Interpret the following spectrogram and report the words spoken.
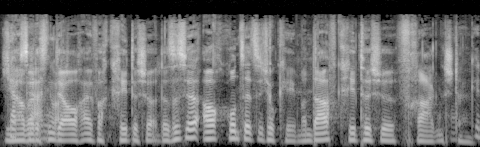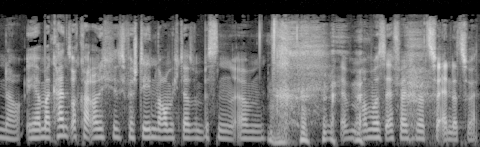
Ich ja, aber das sind ja auch einfach kritische. Das ist ja auch grundsätzlich okay. Man darf kritische Fragen stellen. Genau. Ja, man kann es auch gerade auch nicht verstehen, warum ich da so ein bisschen, ähm, äh, man muss ja vielleicht mal zu Ende zuhören.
